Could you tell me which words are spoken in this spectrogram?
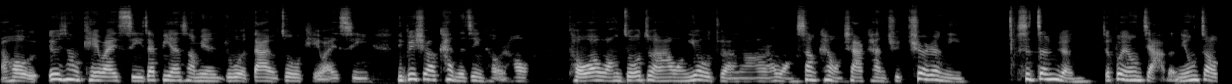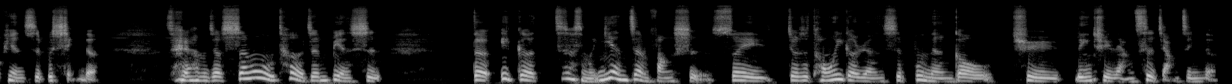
然后因为像 KYC 在币安上面，如果大家有做过 KYC，你必须要看着镜头，然后头啊往左转啊，往右转啊，然后往上看，往下看，去确认你是真人，就不能用假的，你用照片是不行的。所以他们叫生物特征辨识的一个这叫什么验证方式？所以就是同一个人是不能够去领取两次奖金的。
